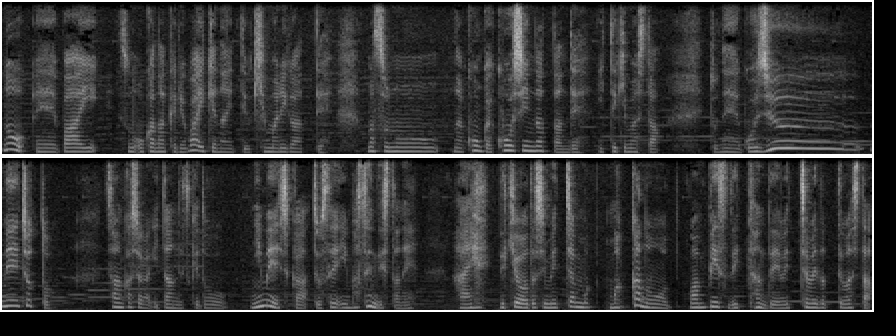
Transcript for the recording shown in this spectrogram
の、えー、場合その置かなければいけないっていう決まりがあって、まあ、その今回更新だったんで行ってきました。えっとね50名ちょっと参加者がいたんですけど2名しか女性いませんでしたね。はい。で、今日私めっちゃ真っ赤のワンピースで行ったんでめっちゃ目立ってました。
